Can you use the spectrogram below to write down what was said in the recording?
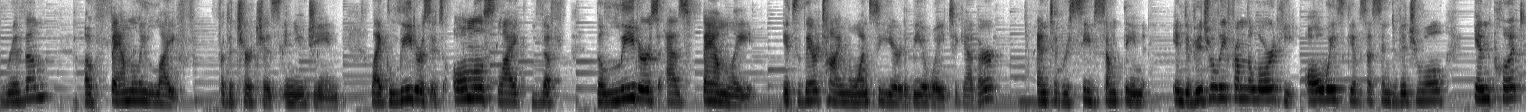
rhythm of family life for the churches in Eugene. Like leaders, it's almost like the the leaders as family, it's their time once a year to be away together and to receive something individually from the Lord. He always gives us individual input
